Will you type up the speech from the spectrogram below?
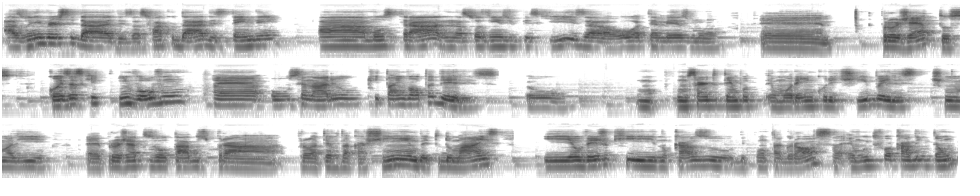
as universidades, as faculdades tendem a mostrar nas suas linhas de pesquisa ou até mesmo é, projetos coisas que envolvam é, o cenário que está em volta deles. Eu, um, um, certo tempo eu morei em Curitiba, eles tinham ali é, projetos voltados para o aterro da cachimba e tudo mais. E eu vejo que no caso de Ponta Grossa é muito focado então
